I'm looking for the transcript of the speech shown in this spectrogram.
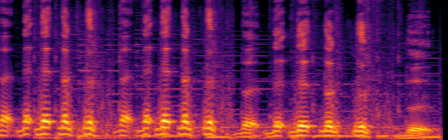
the the the the the the the the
